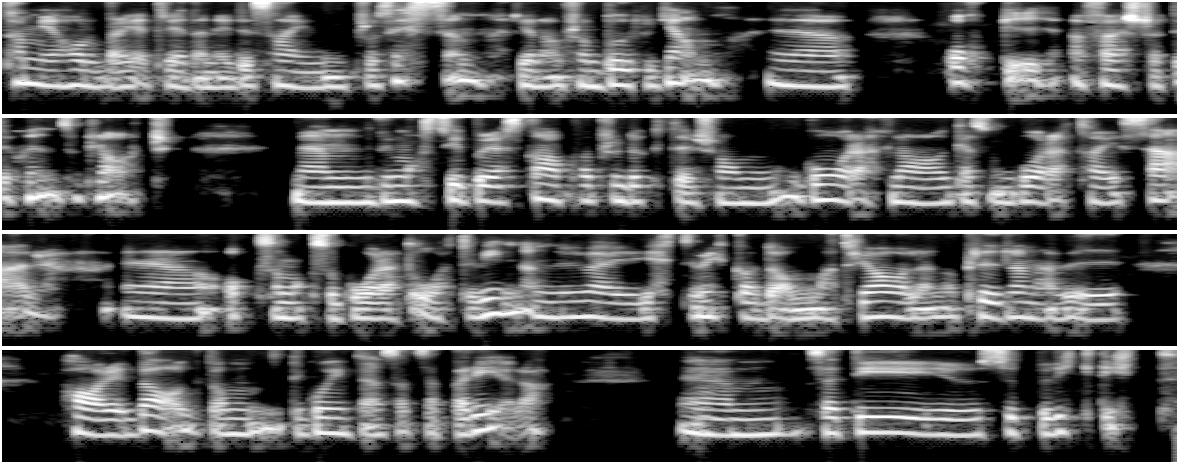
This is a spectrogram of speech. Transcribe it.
ta med hållbarhet redan i designprocessen, redan från början. Eh, och i affärsstrategin såklart. Men vi måste ju börja skapa produkter som går att laga, som går att ta isär eh, och som också går att återvinna. Nu är ju jättemycket av de materialen och prylarna vi har idag, de, det går inte ens att separera. Mm. Um, så det är ju superviktigt.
